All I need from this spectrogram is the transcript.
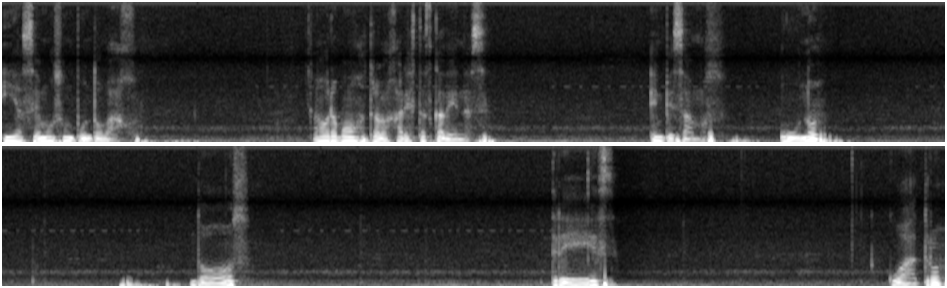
y hacemos un punto bajo. Ahora vamos a trabajar estas cadenas. Empezamos. 1 2 3 4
